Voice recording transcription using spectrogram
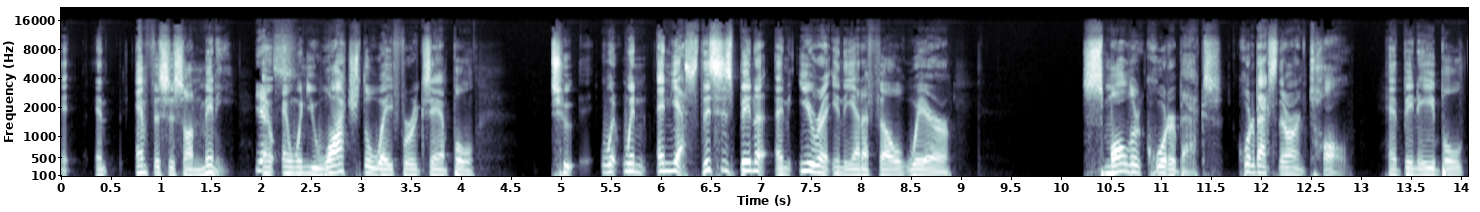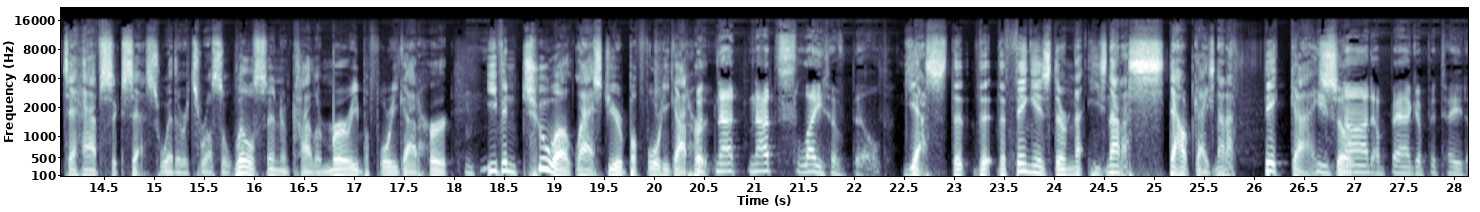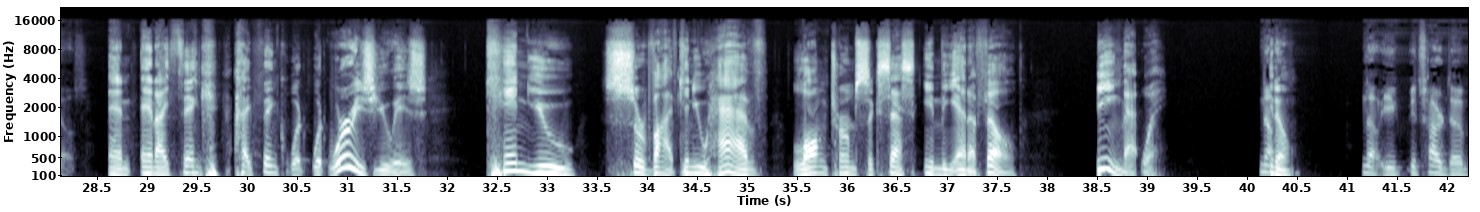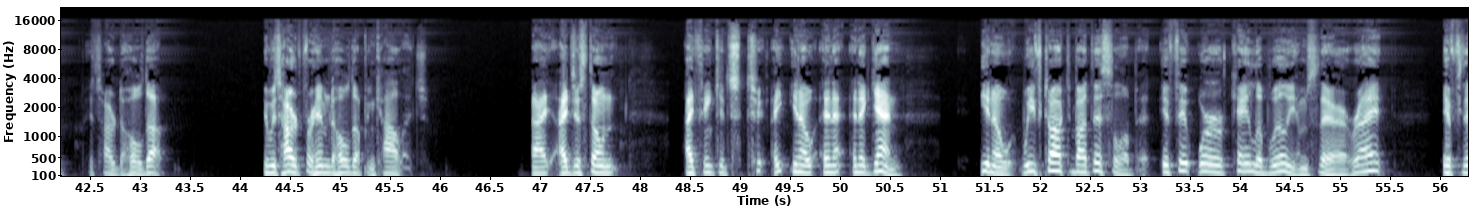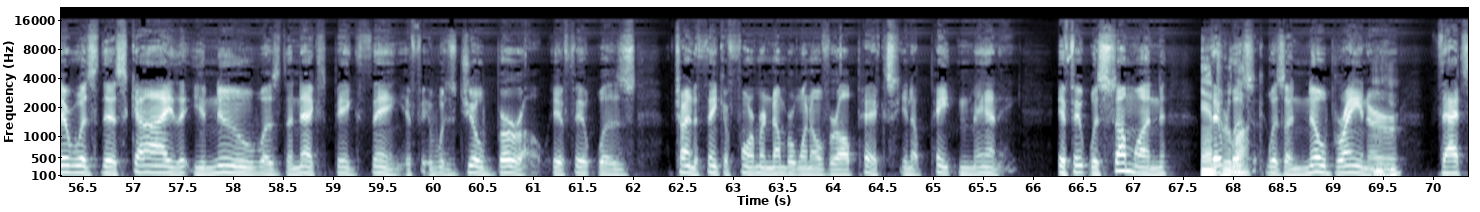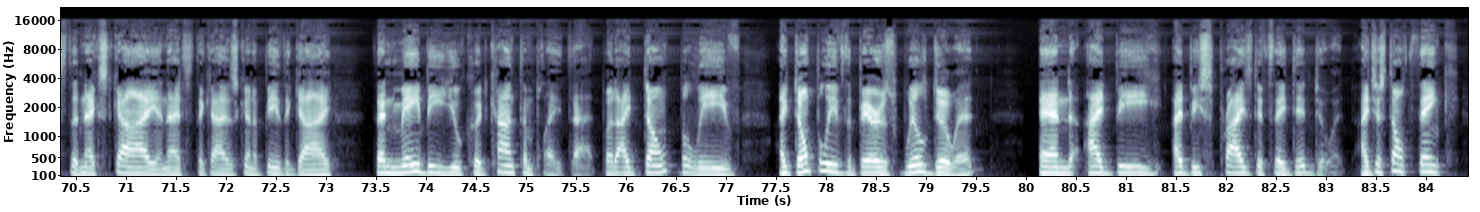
emphasis on mini and, Yes. and when you watch the way for example to when, when and yes this has been a, an era in the NFL where smaller quarterbacks quarterbacks that aren't tall have been able to have success whether it's Russell Wilson or Kyler Murray before he got hurt even Tua last year before he got hurt Mm-hmm. But not not slight of build. yes the, the the thing is they're not he's not a stout guy he's not a thick guy He's so not a bag of potatoes. And and I think I think what what worries you is can you survive? Can you have long term success in the NFL being that way? No, You know, no, you, it's hard to it's hard to hold up. It was hard for him to hold up in college. I I just don't. I think it's too, you know, and and again, you know, we've talked about this a little bit. If it were Caleb Williams there, right? If there was this guy that you knew was the next big thing, if it was Joe Burrow, if it was I'm trying to think of former number one overall picks, you know, Peyton Manning, if it was someone Andrew that was Luck. was a no brainer, mm-hmm. that's the next guy, and that's the guy who's going to be the guy. Then maybe you could contemplate that, but I don't believe I don't believe the Bears will do it, and I'd be I'd be surprised if they did do it. I just don't think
